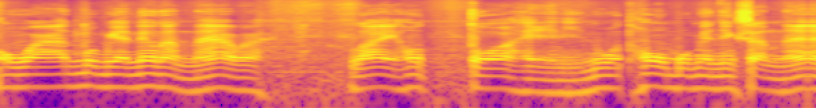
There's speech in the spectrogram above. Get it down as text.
เอาวานบ่เมียนแนวนั้นนะวะไล่เฮาต่อให้นี่นวดเฮาบ่แม่นจังซั่นนะ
